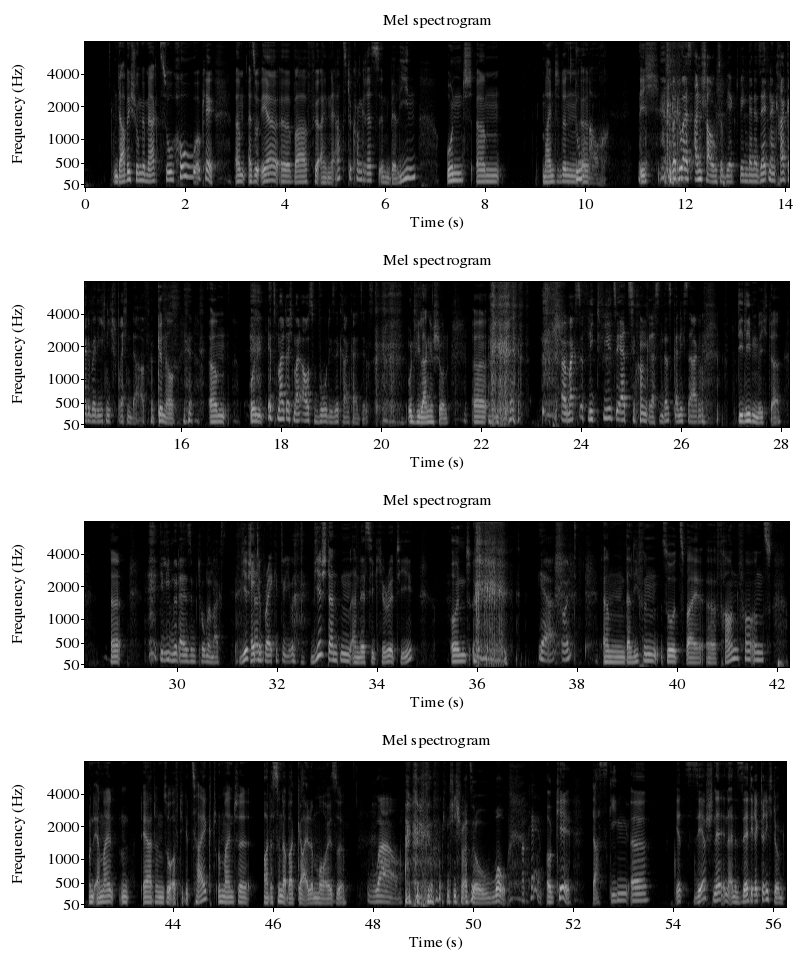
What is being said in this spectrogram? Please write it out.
Und da habe ich schon gemerkt, so, ho, okay. Ähm, also er äh, war für einen Ärztekongress in Berlin und ähm, meinte dann, Du äh, auch. Ich, Aber du als Anschauungsobjekt wegen deiner seltenen Krankheit, über die ich nicht sprechen darf. genau. ähm, und, Jetzt malt euch mal aus, wo diese Krankheit sitzt. und wie lange schon. Äh, Aber Max fliegt viel zu Ärztekongressen, das kann ich sagen. die lieben mich da. Äh, Die lieben nur deine Symptome, Max. Wir Hate to break it to you. wir standen an der Security und Ja, und? Ähm, da liefen so zwei äh, Frauen vor uns und er meint, er hat dann so auf die gezeigt und meinte, oh, das sind aber geile Mäuse. Wow. und ich war so, wow, Okay. okay, das ging äh, jetzt sehr schnell in eine sehr direkte Richtung.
